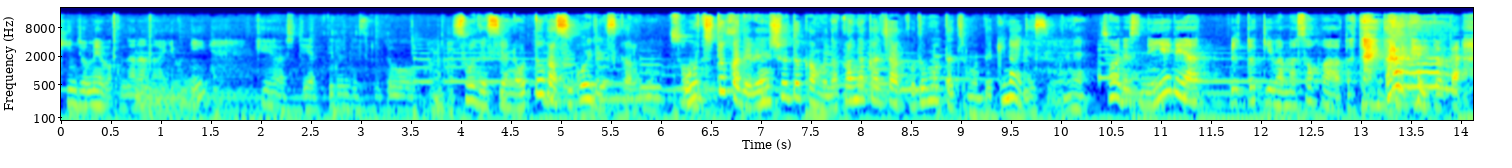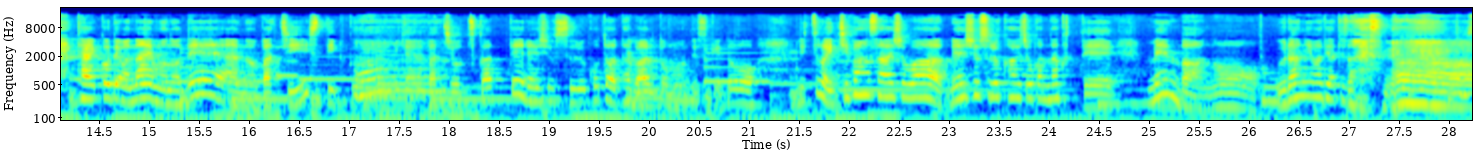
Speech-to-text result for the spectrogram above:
近所迷惑ならないようにケアしてやってるんですけど。そうですよね。音がすごいですからね。お家とかで練習とかもなかなかじゃあ子供たちもできないですよね。そうですね。家でやる時はまあソファーを叩いてみたりとか 太鼓ではないものであのバッチスティックみたいなバッチを使って練習することは多分あると思うんですけど実は一番最初は練習する会場がなくてメンバーの裏庭でやってたんですね。そし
